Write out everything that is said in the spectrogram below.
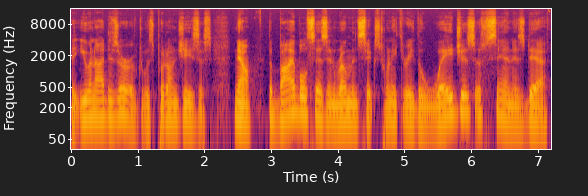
that you and I deserved was put on Jesus. Now, the Bible says in Romans 6:23, "The wages of sin is death.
